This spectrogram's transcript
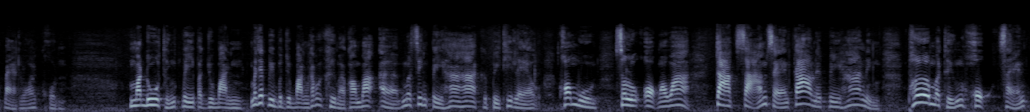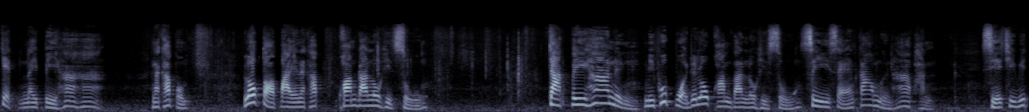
7,800 คน มาดูถึงปีปัจจุบัน ไม่ใช่ปีปัจจุบันครับก็คือหมายความว่าเเมื่อสิ้นปี 55 คือปีที่แล้ว ข้อมูลสรุปออกมาว่าจาก3 9 0 0 0 ในปี 51 เพิ่มมาถึง6 7 0 0 ในปี 55 นะครับผมโรคต่อไปนะครับ ความดันโลหิตสูง จากปี 51 มีผู้ป่วยด้วยโรคความดันโลหิตสูง 495,000 เสียชีวิต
